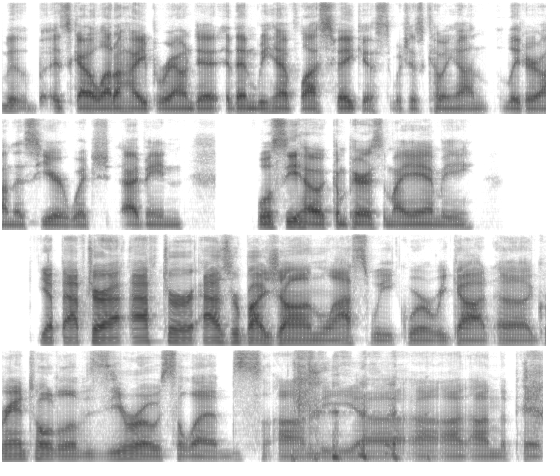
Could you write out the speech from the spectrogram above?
it's got a lot of hype around it, and then we have Las Vegas, which is coming on later on this year. Which I mean, we'll see how it compares to Miami. Yep, after after Azerbaijan last week, where we got a grand total of zero celebs on the uh, uh, on, on the pit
